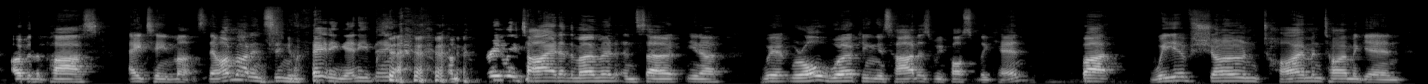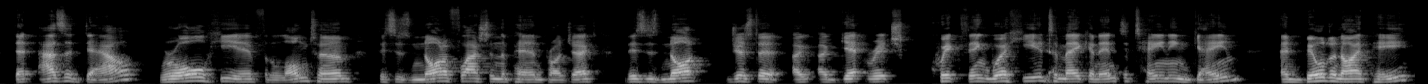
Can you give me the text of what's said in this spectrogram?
over the past 18 months. Now, I'm not insinuating anything. I'm extremely tired at the moment. And so, you know, we're, we're all working as hard as we possibly can. But we have shown time and time again that as a DAO, we're all here for the long term. This is not a flash in the pan project. This is not just a, a, a get rich quick thing. We're here yeah. to make an entertaining game and build an IP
